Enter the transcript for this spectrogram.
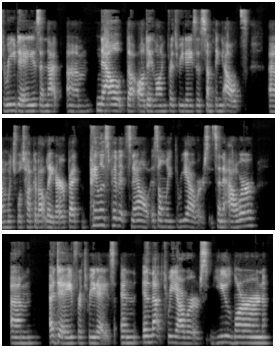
three days. And that um, now the all day long for three days is something else, um, which we'll talk about later. But Painless Pivots now is only three hours. It's an hour um, a day for three days. And in that three hours, you learn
